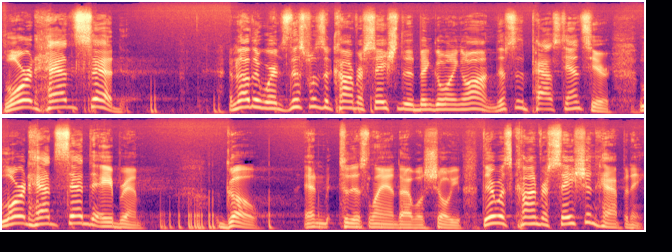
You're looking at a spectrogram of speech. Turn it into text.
Lord had said, in other words, this was a conversation that had been going on. This is the past tense here. Lord had said to Abram, Go and to this land I will show you. There was conversation happening.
